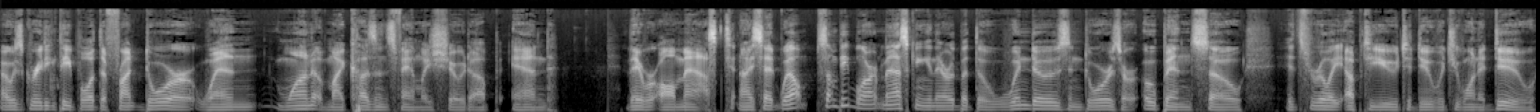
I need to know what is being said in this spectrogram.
I was greeting people at the front door when one of my cousin's family showed up and they were all masked. And I said, Well, some people aren't masking in there, but the windows and doors are open, so it's really up to you to do what you want to do.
